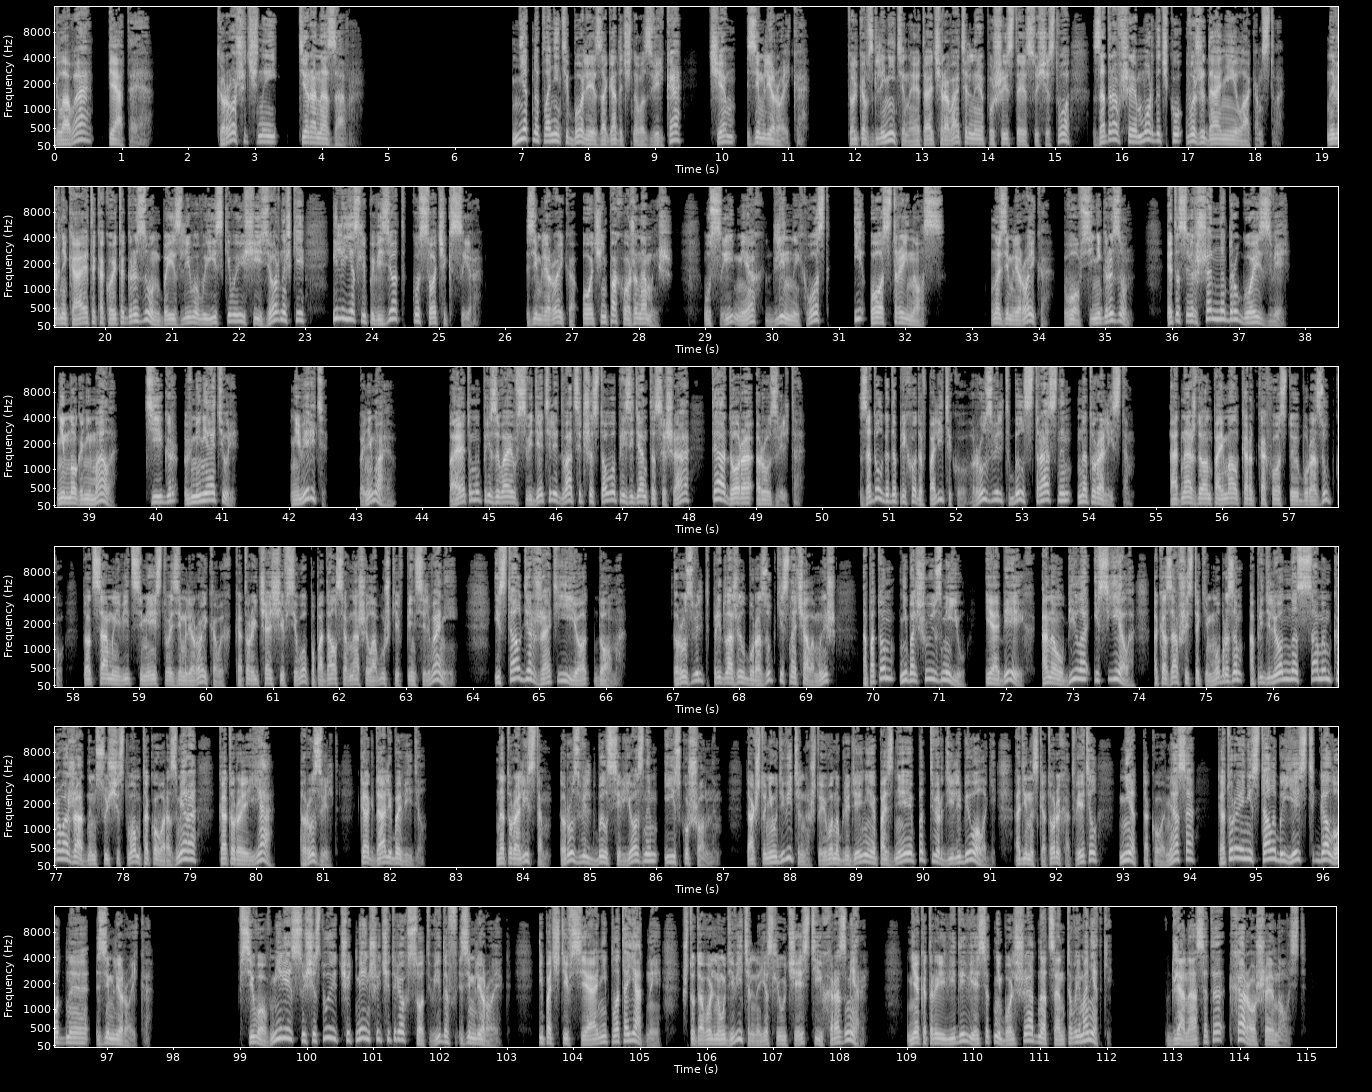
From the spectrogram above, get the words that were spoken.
Глава пятая. Крошечный тиранозавр. Нет на планете более загадочного зверька, чем землеройка. Только взгляните на это очаровательное пушистое существо, задравшее мордочку в ожидании лакомства. Наверняка это какой-то грызун, боязливо выискивающий зернышки или, если повезет, кусочек сыра. Землеройка очень похожа на мышь усы, мех, длинный хвост и острый нос. Но землеройка вовсе не грызун. Это совершенно другой зверь. Ни много ни мало — тигр в миниатюре. Не верите? Понимаю. Поэтому призываю в свидетели 26-го президента США Теодора Рузвельта. Задолго до прихода в политику Рузвельт был страстным натуралистом. Однажды он поймал короткохвостую буразубку, тот самый вид семейства землеройковых, который чаще всего попадался в наши ловушки в Пенсильвании, и стал держать ее дома. Рузвельт предложил буразубке сначала мышь, а потом небольшую змею, и обеих она убила и съела, оказавшись таким образом определенно самым кровожадным существом такого размера, которое я, Рузвельт, когда-либо видел. Натуралистом Рузвельт был серьезным и искушенным. Так что неудивительно, что его наблюдения позднее подтвердили биологи, один из которых ответил, нет такого мяса, которое не стало бы есть голодная землеройка. Всего в мире существует чуть меньше 400 видов землероек, и почти все они плотоядные, что довольно удивительно, если учесть их размеры. Некоторые виды весят не больше одноцентовой монетки. Для нас это хорошая новость.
